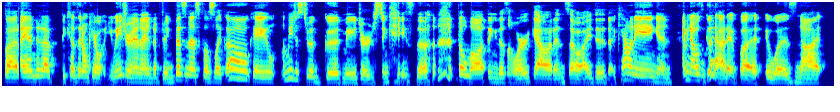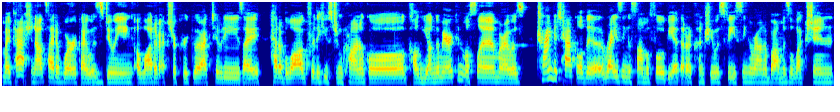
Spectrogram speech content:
But I ended up, because they don't care what you major in, I ended up doing business because like, oh, okay, let me just do a good major just in case the, the law thing doesn't work out. And so I did accounting and I mean, I was good at it, but it was not my passion outside of work. I was doing a lot of extracurricular activities. I had a blog for the Houston Chronicle called Young American Muslim, where I was trying to tackle the rising Islamophobia that our country was facing around Obama's election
